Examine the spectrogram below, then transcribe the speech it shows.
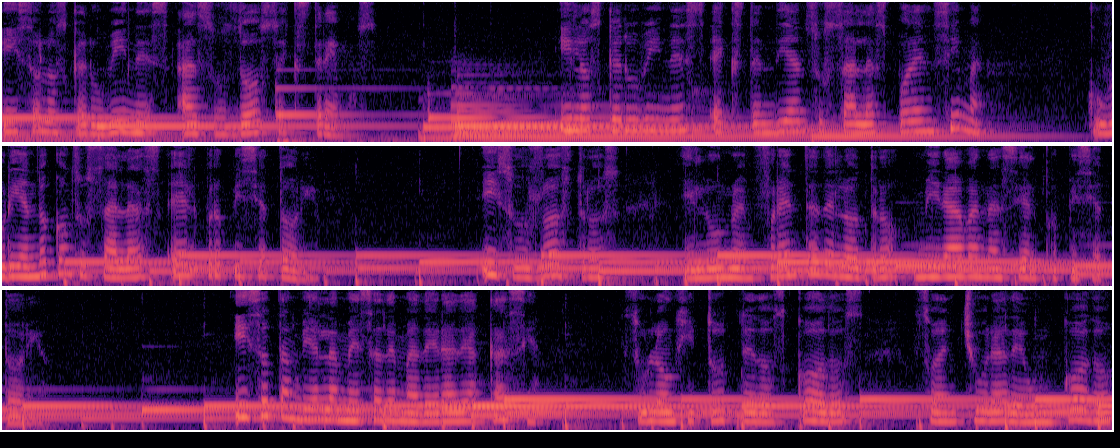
hizo los querubines a sus dos extremos. Y los querubines extendían sus alas por encima, cubriendo con sus alas el propiciatorio. Y sus rostros, el uno enfrente del otro, miraban hacia el propiciatorio. Hizo también la mesa de madera de acacia su longitud de dos codos, su anchura de un codo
